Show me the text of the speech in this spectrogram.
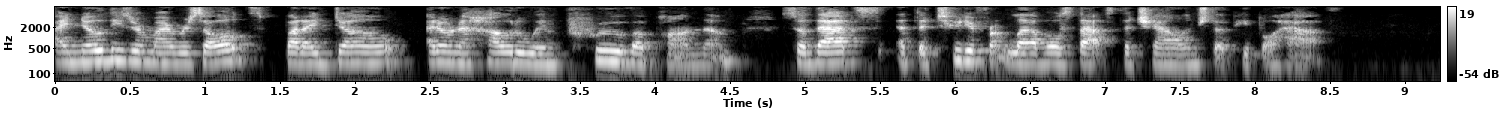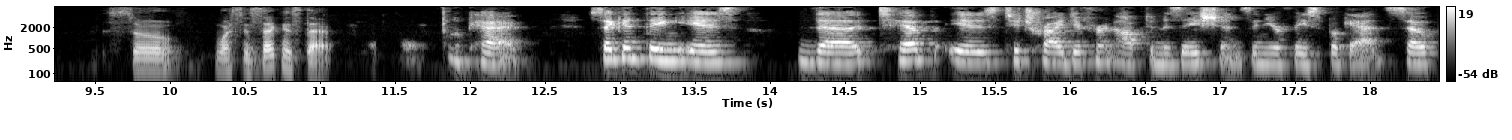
I know these are my results, but I don't I don't know how to improve upon them. So that's at the two different levels, that's the challenge that people have. So what's the second step? Okay. Second thing is the tip is to try different optimizations in your Facebook ads. So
